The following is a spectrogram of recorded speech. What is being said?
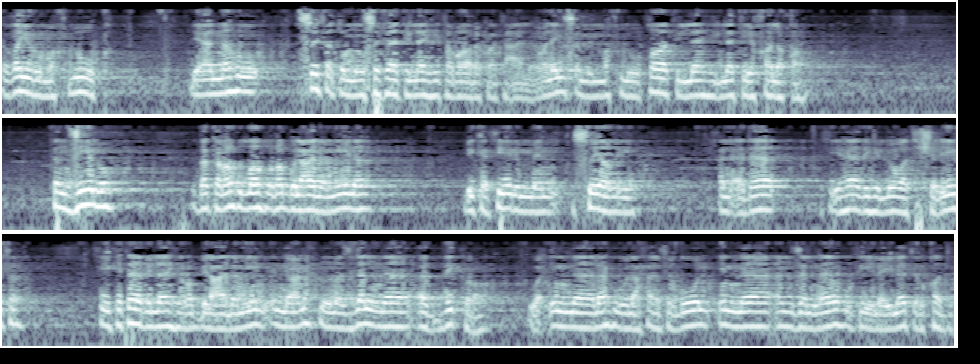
غير مخلوق لأنه صفة من صفات الله تبارك وتعالى وليس من مخلوقات الله التي خلقها تنزيله ذكره الله رب العالمين بكثير من صيغ الأداء في هذه اللغة الشريفة في كتاب الله رب العالمين إنا نحن نزلنا الذكر وإنا له لحافظون إنا أنزلناه في ليلة القدر.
